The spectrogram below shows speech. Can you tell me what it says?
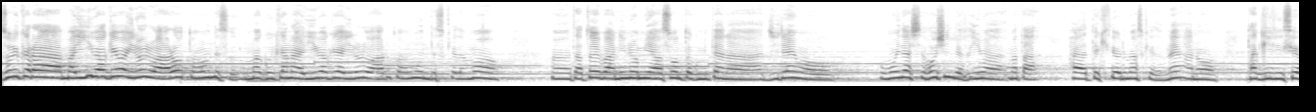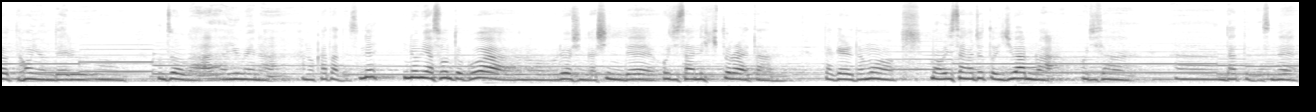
それからまあ言い訳はいろいろあろうと思うんです。うまくいかない言い訳はいろいろあると思うんですけども例えば二宮尊徳みたいな事例も思い出してほしいんです。今また流行ってきておりますけどね。あの「焚き火せよ」って本読んでいる像が有名なあの方ですね。二宮尊徳はあの両親が死んでおじさんに引き取られたんだけれども、まあ、おじさんがちょっと意地悪なおじさんだってですね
